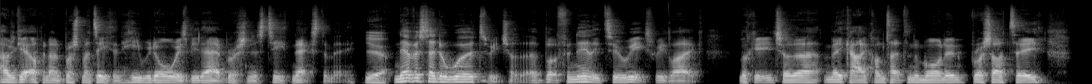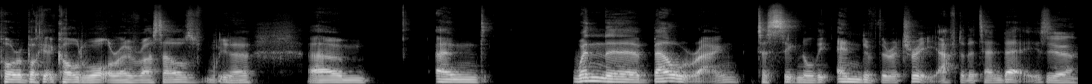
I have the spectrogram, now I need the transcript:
I would get up and I'd brush my teeth and he would always be there brushing his teeth next to me Yeah. never said a word to each other, but for nearly two weeks, we'd like look at each other, make eye contact in the morning, brush our teeth, pour a bucket of cold water over ourselves, you know. Um, and when the bell rang to signal the end of the retreat after the 10 days, Yeah.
